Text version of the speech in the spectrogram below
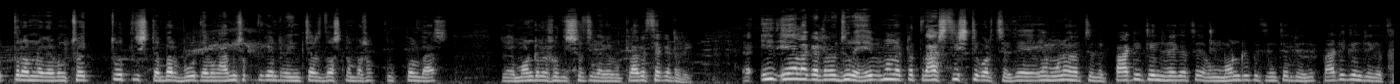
উত্তর রামনগর এবং ছয়- চৌত্রিশ নম্বর বুথ এবং আমি শক্তি কেন্দ্রের ইনচার্জ দশ নম্বর শক্তি উৎপল দাস, যে মণ্ডলের সদস্য ছিলাম এবং ক্লাবের সেক্রেটারি। এই এই এলাকাটা জুড়ে এমন একটা ত্রাস সৃষ্টি করছে যে এ মনে হচ্ছে যে পার্টি চেঞ্জ হয়ে গেছে এবং মণ্ডল প্রেসিডেন্ট চেঞ্জ হয়েছে পার্টি চেঞ্জ হয়ে গেছে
